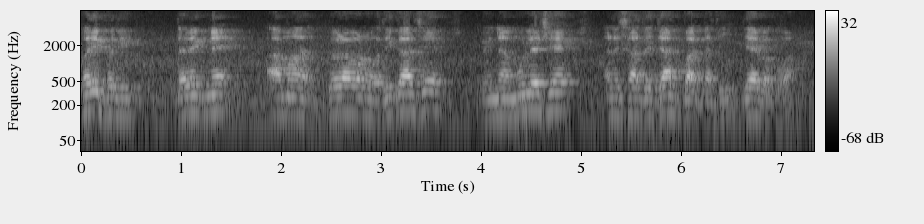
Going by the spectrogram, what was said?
ફરી ફરી દરેકને આમાં જોડાવાનો અધિકાર છે વિના મૂલ્ય છે અને સાથે જાતપાત નથી. જય ભગવાન.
